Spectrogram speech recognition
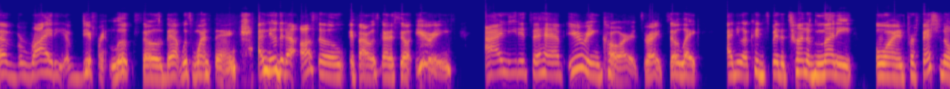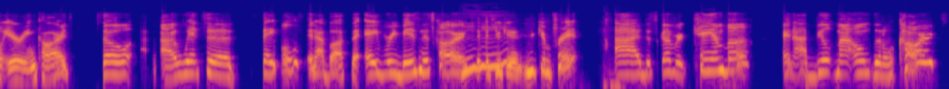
a variety of different looks. So that was one thing. I knew that I also, if I was going to sell earrings, I needed to have earring cards, right? So, like, I knew I couldn't spend a ton of money on professional earring cards. So, I went to Staples and I bought the Avery business cards mm-hmm. that you mm-hmm. can you can print. I discovered Canva and I built my own little cards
